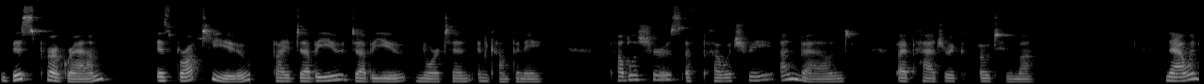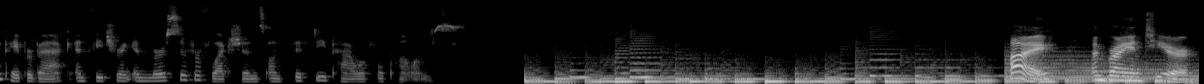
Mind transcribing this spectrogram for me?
This program is brought to you by W. W. Norton and Company, publishers of Poetry Unbound by Padraig Ó Tuama. Now in paperback and featuring immersive reflections on 50 powerful poems. Hi, I'm Brian Teare,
